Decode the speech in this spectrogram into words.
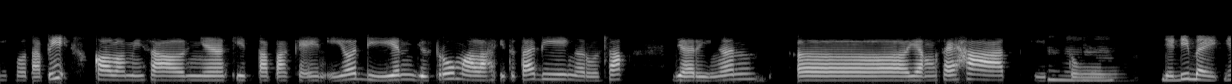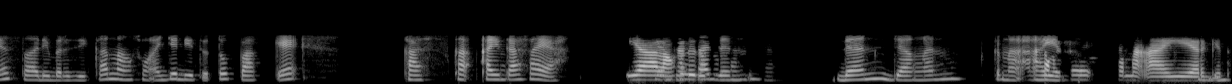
gitu. Tapi kalau misalnya kita pakaiin iodin, justru malah itu tadi ngerusak jaringan eh yang sehat gitu. Hmm. Jadi baiknya setelah dibersihkan langsung aja ditutup pakai kas ka, kain kasa ya. Iya, langsung ditutup. Dan dan jangan kena air. Kena air hmm. gitu.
